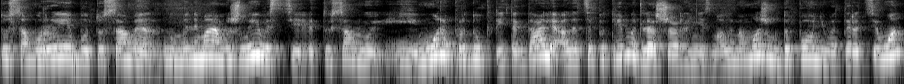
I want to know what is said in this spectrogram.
ту саму рибу, ту саме, ну, ми не маємо можливості, ту саму і морепродукти і так далі, але це потрібно для нашого організму. Але ми можемо доповнювати раціон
